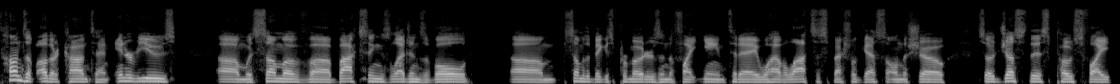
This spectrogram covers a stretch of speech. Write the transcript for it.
tons of other content, interviews, um, with some of uh, boxing's legends of old, um, some of the biggest promoters in the fight game today. We'll have lots of special guests on the show. So, just this post fight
